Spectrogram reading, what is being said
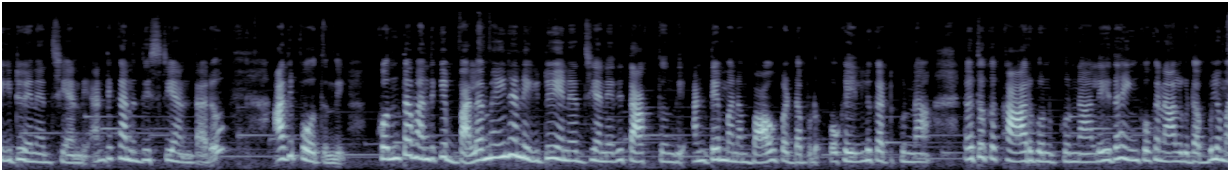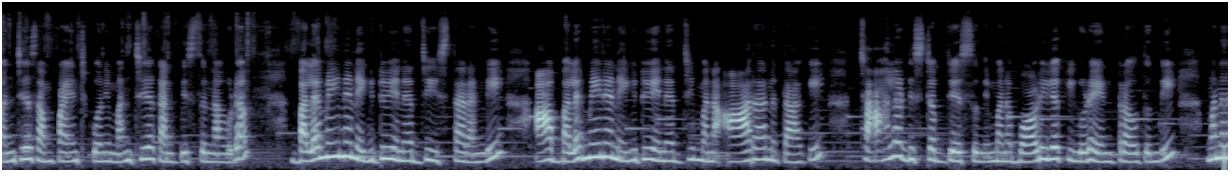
నెగిటివ్ ఎనర్జీ అండి. అంటే కనుదిష్టి అంటారు. అది పోతుంది. కొంతమందికి బలమైన నెగిటివ్ ఎనర్జీ అనేది తాకుతుంది. అంటే మనం బాగుపడ్డప్పుడు ఒక ఇల్లు కట్టుకున్నా లేకపోతే ఒక కారు కొనుక్కున్నా లేదా ఇంకొక నాలుగు డబ్బులు మంచిగా సంపాదించుకొని మంచిగా కనిపిస్తున్నా కూడా బలమైన నెగిటివ్ ఎనర్జీ ఇస్తారండి. ఆ బలమైన నెగిటివ్ ఎనర్జీ మన ఆరాను తాకి చాలా డిస్టర్బ్ చేస్తుంది. మన బాడీలోకి కూడా ఎంటర్ అవుతుంది. మన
